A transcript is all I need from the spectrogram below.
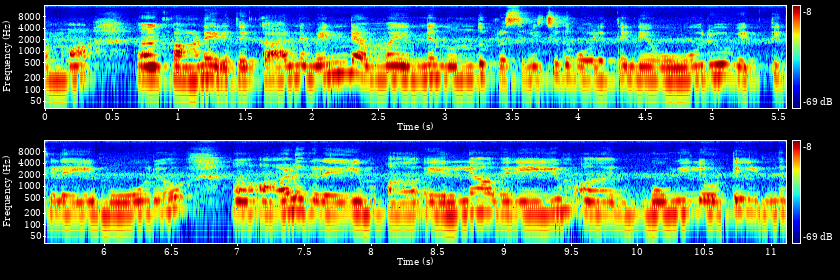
അമ്മ കാണരുത്. കാരണം എന്റെ അമ്മ എന്നെ നൊന്ത് പ്രസവിച്ചതുപോലെ തന്നെ ഓരോ വ്യക്തികളെയും ഓരോ ആളുകളെയും എല്ലാവരെയും ഭൂമിയിലോട്ട് ഇന്ന്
